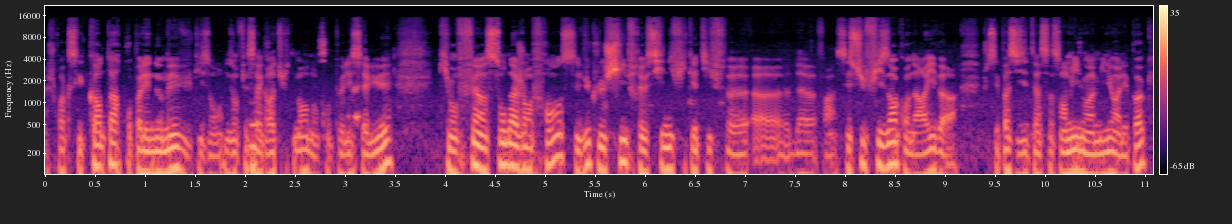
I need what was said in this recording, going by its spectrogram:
Je crois que c'est Kantar, pour pas les nommer, vu qu'ils ont, ils ont fait ça gratuitement, donc on peut les saluer, qui ont fait un sondage en France. Et vu que le chiffre est significatif, euh, euh enfin, c'est suffisant qu'on arrive à, je sais pas s'ils étaient à 500 000 ou 1 million à l'époque,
